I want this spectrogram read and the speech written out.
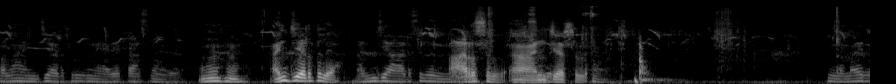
அப்போல்லாம் அஞ்சு இடத்துல நிறைய காசு ம்ஹும். அஞ்சு இடத்துலயா? அஞ்சு இடத்துல அரசல் ஆ அஞ்சு அரசல் இந்த மாதிரி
